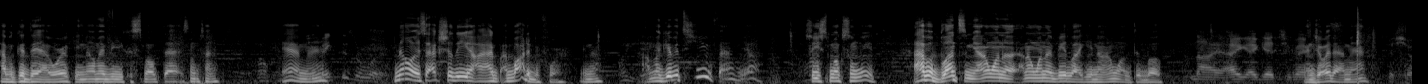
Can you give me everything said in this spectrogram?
have a good day at work, you know? Maybe you could smoke that sometime. Yeah, man. Make this or what? No, it's actually, I, I bought it before, you know? I'm gonna give it to you, fam, yeah. So you smoke some weed. I have a blunt to me. I don't wanna, I don't wanna be like, you know, I don't wanna do both. Nah, I, I get you, man. Enjoy that, man. For sure,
